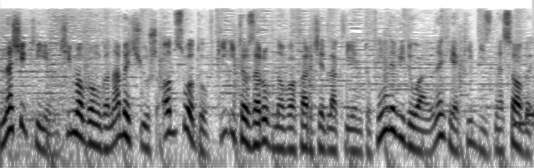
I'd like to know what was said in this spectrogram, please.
Nasi klienci mogą go nabyć już od złotówki i to zarówno w ofercie dla klientów indywidualnych, jak i biznesowych.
